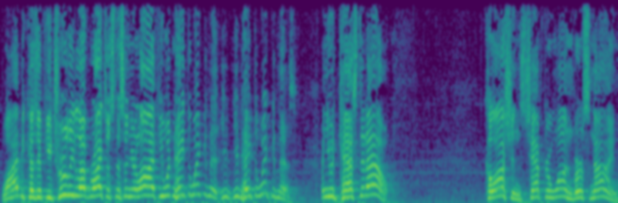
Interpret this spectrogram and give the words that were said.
Why? Because if you truly loved righteousness in your life, you wouldn't hate the wickedness. You'd hate the wickedness. And you would cast it out. Colossians chapter 1, verse 9.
